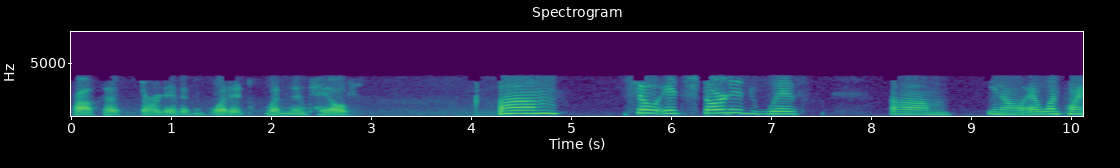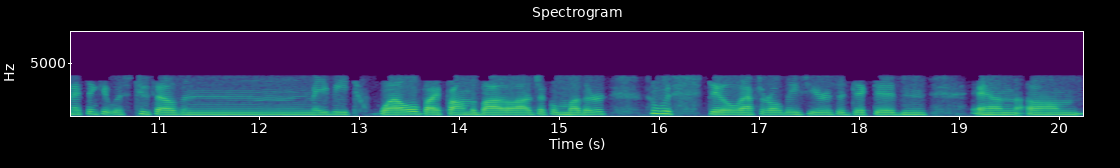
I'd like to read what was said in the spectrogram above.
process started and what it what it entailed? Um, so it started with, um, you know, at one point I think it was 2000, maybe 12. I found the biological mother who was still, after all these years, addicted and and um,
